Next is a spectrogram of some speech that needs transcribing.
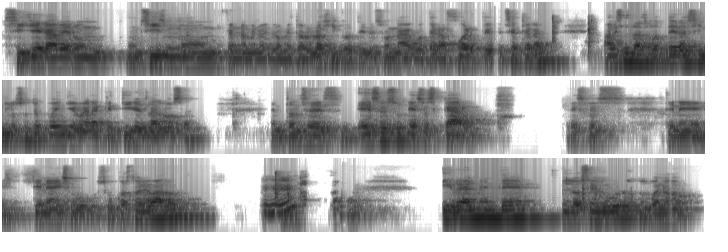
Si llega a haber un, un sismo, un fenómeno hidrometeorológico, tienes una gotera fuerte, etcétera, a veces las goteras incluso te pueden llevar a que tires la losa. Entonces, eso es, eso es caro. Eso es, tiene, tiene ahí su, su costo elevado. y realmente los seguros, pues bueno,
